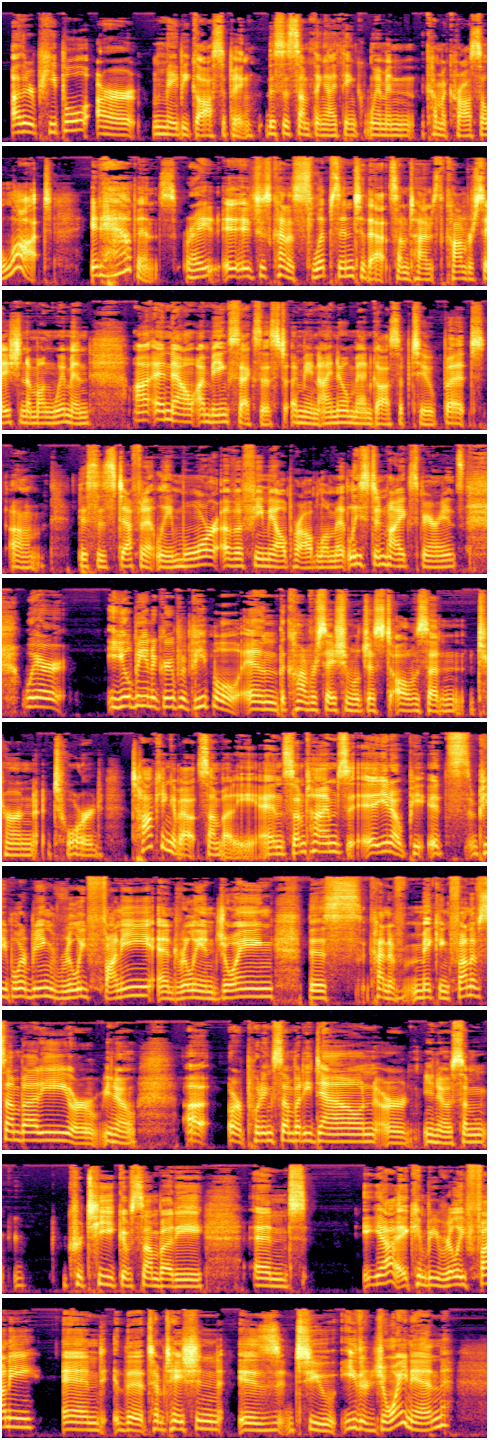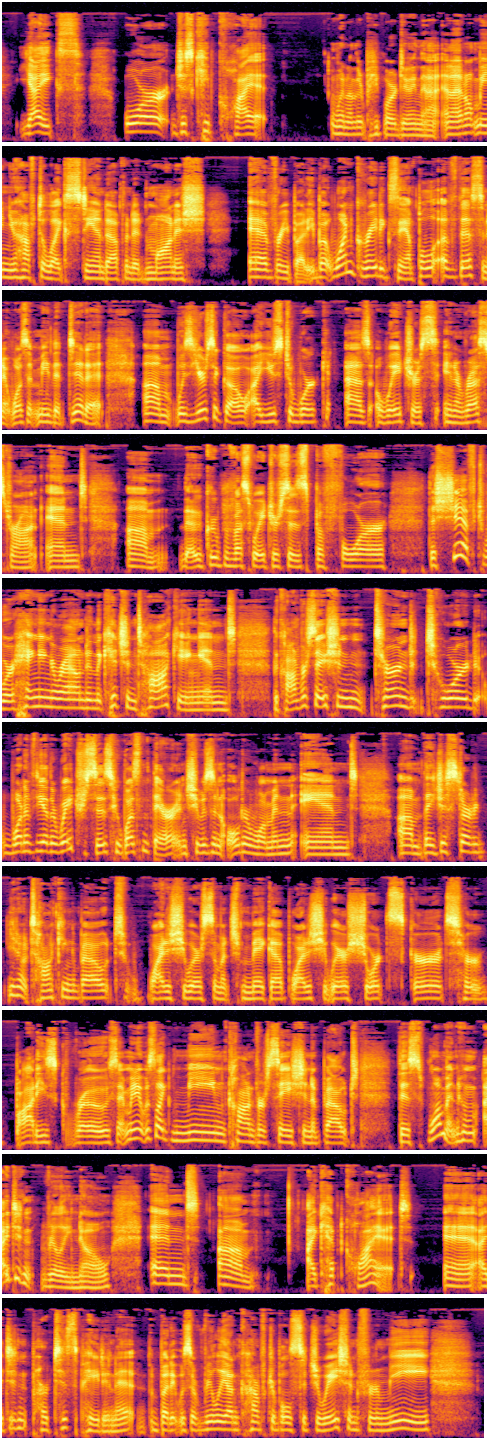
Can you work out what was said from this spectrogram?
other people are maybe gossiping. This is something I think women come across a lot it happens, right? It, it just kind of slips into that sometimes, the conversation among women. Uh, and now I'm being sexist. I mean, I know men gossip too, but um, this is definitely more of a female problem, at least in my experience, where you'll be in a group of people and the conversation will just all of a sudden turn toward talking about somebody. And sometimes eh, you know it's people are being really funny and really enjoying this kind of making fun of somebody or you know uh, or putting somebody down or you know some critique of somebody. And yeah it can be really funny and the temptation is to either join in yikes or just keep quiet when other people are doing that and i don't mean you have to like stand up and admonish everybody. But one great example of this, and it wasn't me that did it, um, was years ago. I used to work as a waitress in a restaurant, and um, a group of us waitresses before the shift were hanging around in the kitchen talking, and the conversation turned toward one of the other waitresses who wasn't there, and she was an older woman, and um, they just started, you know, talking about why does she wear so much makeup? Why does she wear short skirts? Her body's gross. I mean, it was like mean conversation about this woman whom I didn't really know. And um, I kept quiet and I didn't participate in it, but it was a really uncomfortable situation for me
